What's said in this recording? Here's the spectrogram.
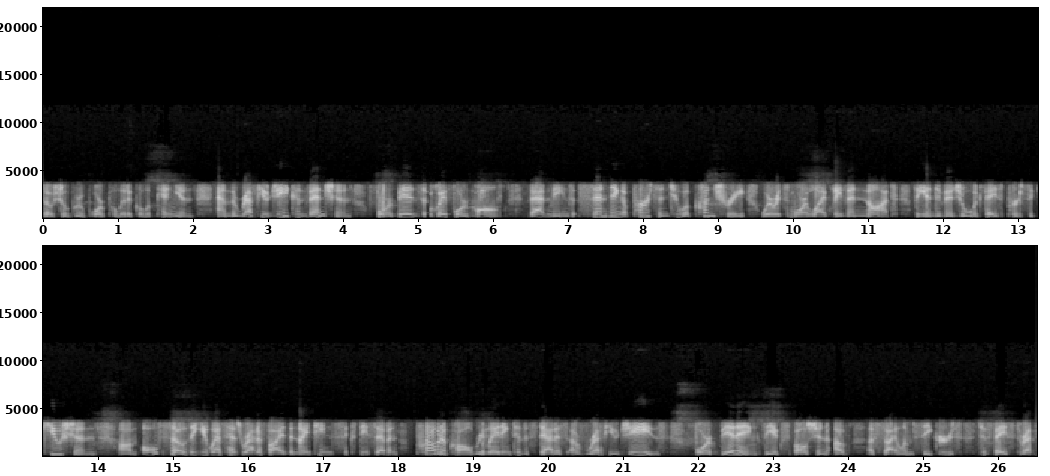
social group, or political opinion. And the Refugee Convention forbids refoulement, that means sending a person to a country where it's more likely than not the individual would face persecution. Um, also, the U.S. has ratified the 1967 protocol relating to the status of refugees, forbidding the expulsion of asylum seekers to face threats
